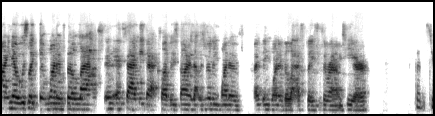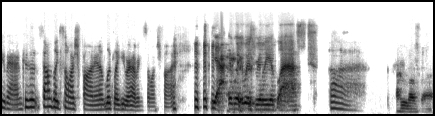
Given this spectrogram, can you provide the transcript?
I know it was like the one of the last, and, and sadly that club is gone. And that was really one of, I think, one of the last places around here. That's too bad because it sounds like so much fun and it looked like you were having so much fun. Yeah, it, it was really a blast. Ah, I love that.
